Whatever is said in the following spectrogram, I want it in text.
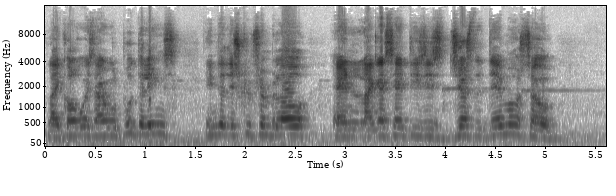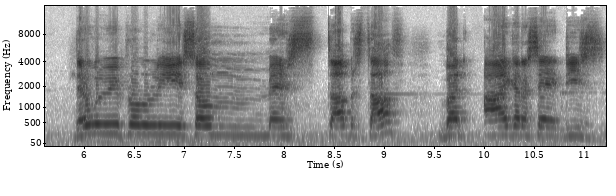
like always I will put the links in the description below and like I said this is just a demo so there will be probably some messed up stuff but I gotta say this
